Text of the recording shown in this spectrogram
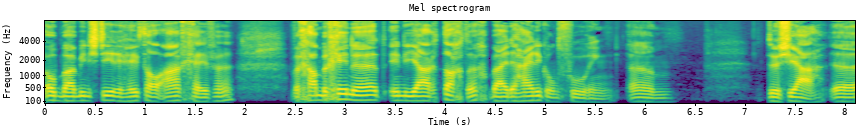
Openbaar Ministerie heeft al aangegeven. We gaan beginnen in de jaren 80 bij de Heineken-ontvoering. Um, dus ja, uh,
